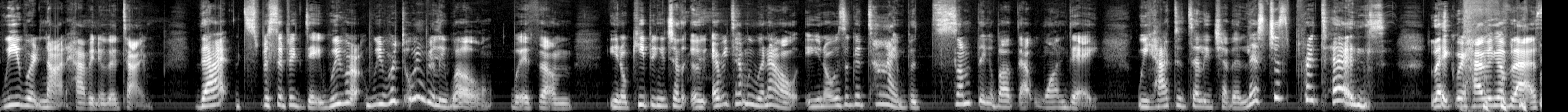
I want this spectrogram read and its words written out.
we were not having a good time. That specific day we were we were doing really well with um you know keeping each other uh, every time we went out you know it was a good time. But something about that one day we had to tell each other let's just pretend like we're having a blast.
